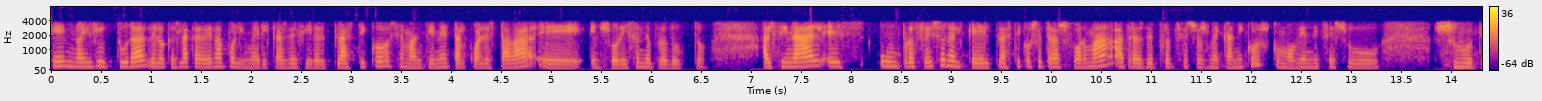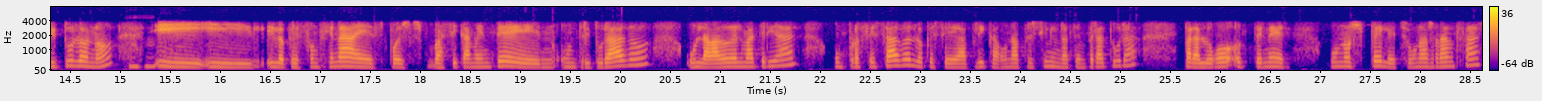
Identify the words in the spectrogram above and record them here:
que no hay ruptura de lo que es la cadena polimérica, es decir, el plástico se mantiene tal cual estaba eh, en su origen de producto. Al final es un proceso en el que el plástico se transforma a través de procesos mecánicos, como bien dice su, su título, ¿no? Uh -huh. y, y, y, lo que funciona es, pues, básicamente en un triturado, un lavado del material, un procesado en lo que se aplica una presión y una temperatura para luego obtener unos pellets o unas granzas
